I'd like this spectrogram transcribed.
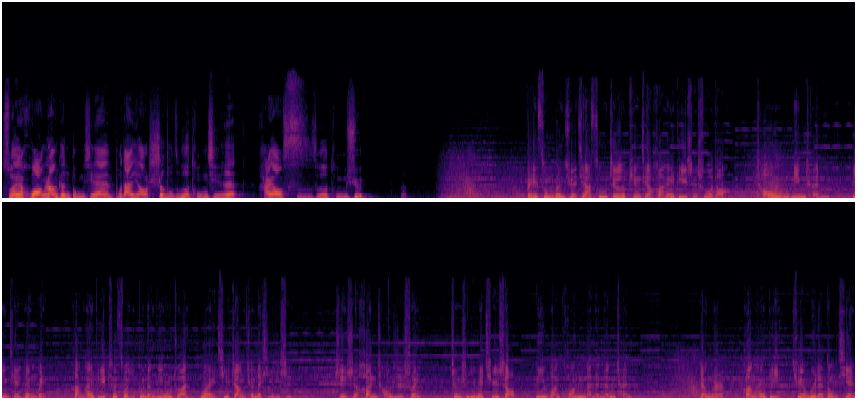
所以皇上跟董贤不但要生则同寝，还要死则同穴。北宋文学家苏辙评价汉哀帝时说道：“朝无名臣，并且认为汉哀帝之所以不能扭转外戚掌权的形势，致使汉朝日衰，正是因为缺少力挽狂澜的能臣。然而，汉哀帝却为了董贤，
